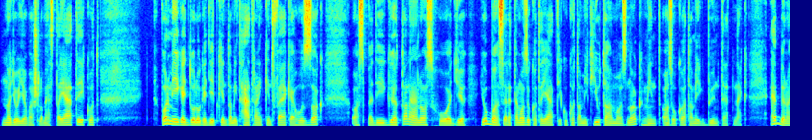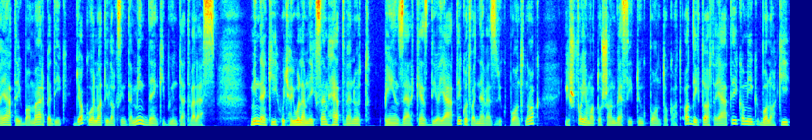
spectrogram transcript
nagyon javaslom ezt a játékot. Van még egy dolog egyébként, amit hátrányként fel kell hozzak, az pedig talán az, hogy jobban szeretem azokat a játékokat, amik jutalmaznak, mint azokat, amik büntetnek. Ebben a játékban már pedig gyakorlatilag szinte mindenki büntetve lesz. Mindenki, hogyha jól emlékszem, 75 pénzzel kezdi a játékot, vagy nevezzük pontnak, és folyamatosan veszítünk pontokat. Addig tart a játék, amíg valaki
